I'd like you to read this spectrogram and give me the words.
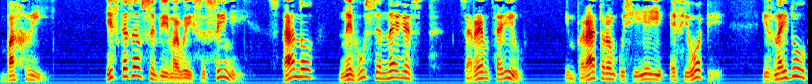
Бахрий. І сказав собі малий Сисиній стану Негусе Негест, царем царів, імператором усієї Ефіопії, і знайду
